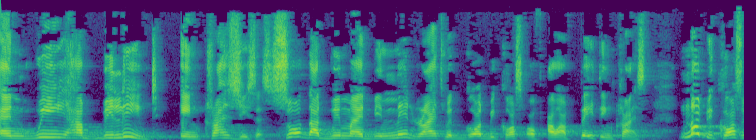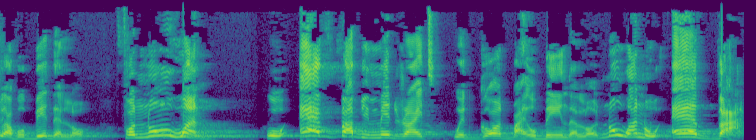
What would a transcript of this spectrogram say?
And we have believed in Christ Jesus so that we might be made right with God because of our faith in Christ, not because we have obeyed the law. For no one will ever be made right with God by obeying the law. No one will ever.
